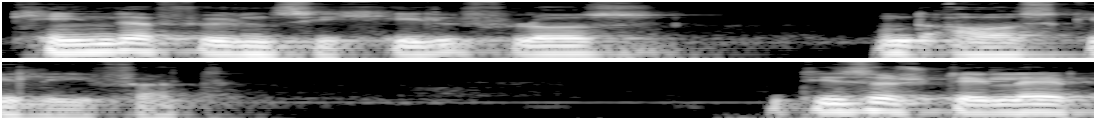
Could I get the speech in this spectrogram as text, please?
Kinder fühlen sich hilflos und ausgeliefert. An dieser Stelle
